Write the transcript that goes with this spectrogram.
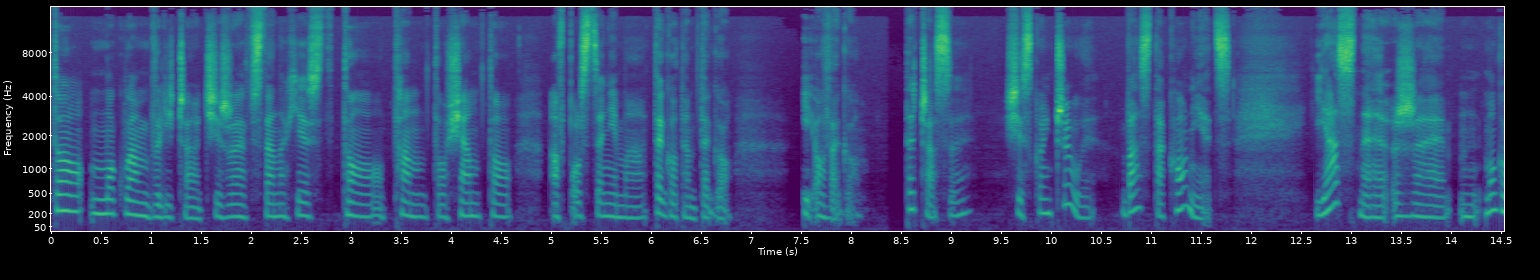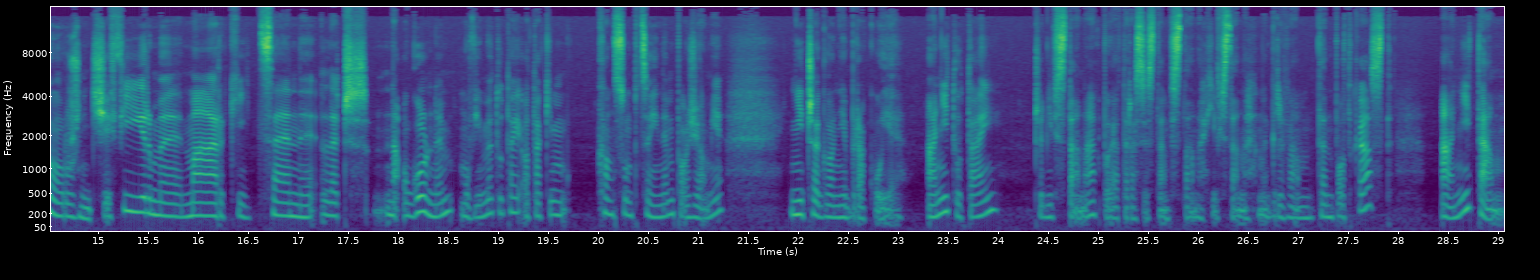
to mogłam wyliczać, że w Stanach jest to, tamto, siamto, a w Polsce nie ma tego, tamtego i owego. Te czasy się skończyły. Basta, koniec. Jasne, że mogą różnić się firmy, marki, ceny, lecz na ogólnym mówimy tutaj o takim konsumpcyjnym poziomie. Niczego nie brakuje ani tutaj, czyli w Stanach, bo ja teraz jestem w Stanach i w Stanach nagrywam ten podcast, ani tam,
